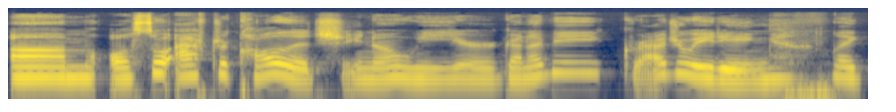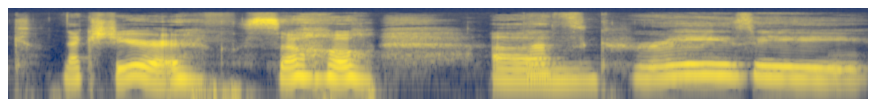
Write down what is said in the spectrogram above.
um also after college you know we are gonna be graduating like next year so That's um, crazy.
